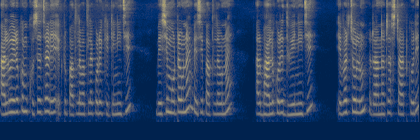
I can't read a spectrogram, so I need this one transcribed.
আলু এরকম খোসা ছাড়িয়ে একটু পাতলা পাতলা করে কেটে নিয়েছি। বেশি মোটাও নয়, বেশি পাতলাও নয়। আর ভালো করে ধুয়ে নিয়েছি। এবার চলুন রান্নাটা স্টার্ট করি।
